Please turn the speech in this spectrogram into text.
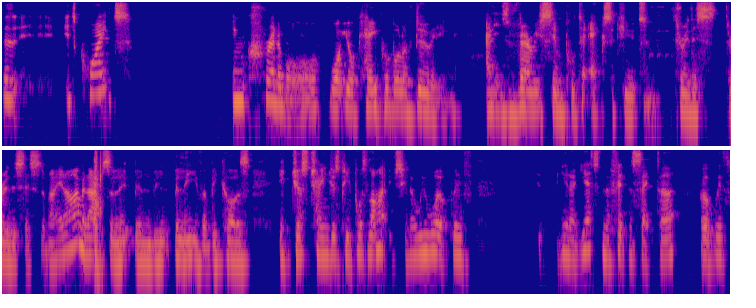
It's quite incredible what you're capable of doing and it's very simple to execute through this through the system. I mean, i'm an absolute believer because it just changes people's lives. You know we work with you know yes in the fitness sector but with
